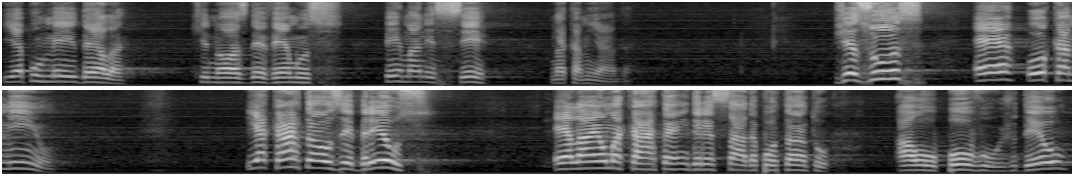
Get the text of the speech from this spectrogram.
e é por meio dela que nós devemos permanecer na caminhada. Jesus é o caminho. E a carta aos Hebreus, ela é uma carta endereçada, portanto, ao povo judeu,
